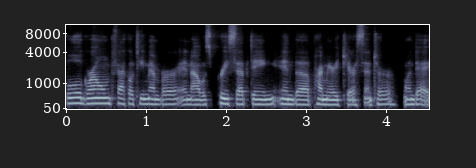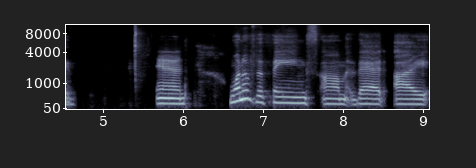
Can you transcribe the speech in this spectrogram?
full grown faculty member and I was precepting in the primary care center one day. And one of the things um, that I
